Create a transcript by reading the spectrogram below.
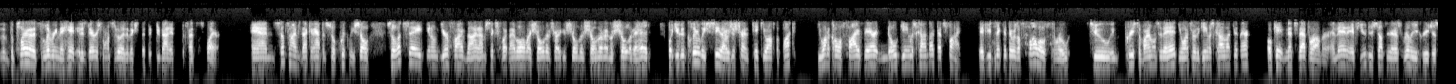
the the player that's delivering the hit. It is their responsibility to make sure that they do not hit the defenseless player, and sometimes that can happen so quickly. So so let's say you know you're five nine, I'm six foot, and I lower my shoulder, try to get shoulder to shoulder, and I go shoulder to head. But you could clearly see that I was just trying to take you off the puck. You want to call a five there, no game misconduct, that's fine. If you think that there was a follow through to increase the violence of the hit, you want to throw the game misconduct in there, okay, that's that barometer. And then if you do something that is really egregious,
